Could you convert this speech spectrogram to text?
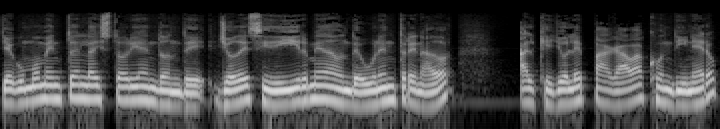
llegó un momento en la historia en donde yo decidí irme a donde un entrenador al que yo le pagaba con dinero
